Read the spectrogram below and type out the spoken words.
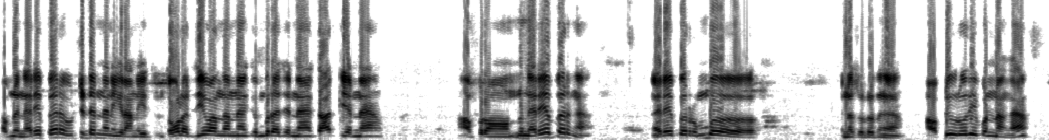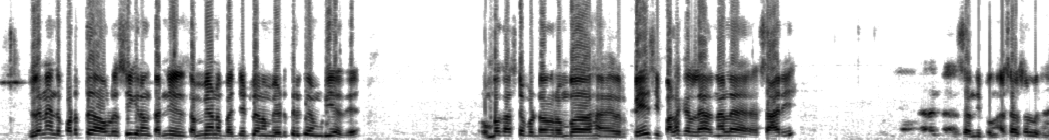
அப்படி நிறைய பேரை விட்டுட்டேன்னு நினைக்கிறேன் அன்னைக்கு தோழர் ஜீவாந்த அண்ணன் கெம்புராஜ் அண்ணன் கார்த்தி அண்ணன் அப்புறம் இன்னும் நிறைய பேருங்க. நிறைய பேர் ரொம்ப என்ன சொல்றதுங்க அப்படி ஒரு உதவி பண்ணாங்க. இல்லைன்னா இந்த படத்தை அவ்வளோ சீக்கிரம் கம்மி கம்மியான பட்ஜெட்ல நம்ம எடுத்துருக்கவே முடியாது. ரொம்ப கஷ்டப்பட்டோம் ரொம்ப பேசி பழக்கம் இல்லை அதனால சாரி சந்திப்போங்க. சார் சொல்லுங்க.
